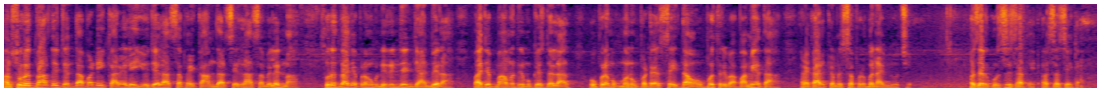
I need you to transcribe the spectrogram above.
આમ સુરત ભારતીય જનતા પાર્ટી કાર્યાલય યોજેલા સફાઈ કામદાર સેલના સંમેલનમાં સુરત ભાજપ પ્રમુખ નિરંજન જાનબેરા ભાજપ મહામંત્રી મુકેશ દલાલ, ઉપપ્રમુખ મનુ પટેલ સહિતના ઉપસ્થિત રહેવા પામ્યા હતા અને કાર્યક્રમને સફળ બનાવ્યો છે. અઝર કુર્સી સાથે હર્ષદ સેઠા.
